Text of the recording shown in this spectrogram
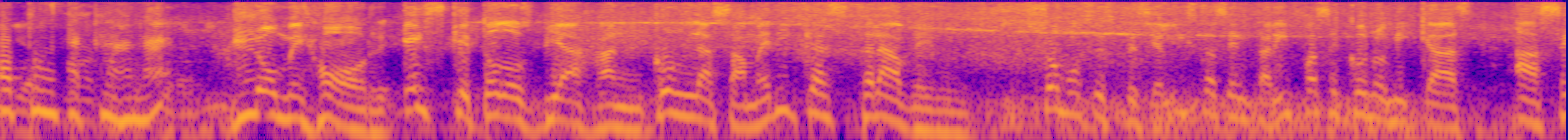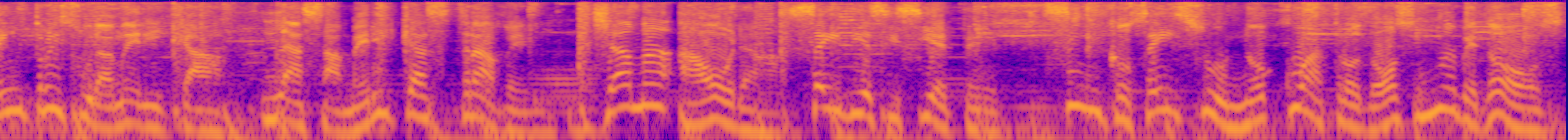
o Punta Lo mejor es que todos viajan con las Américas Travel. Somos especialistas en tarifas económicas a Centro y Suramérica. Las Américas Travel. Llama ahora 617-561-4292.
